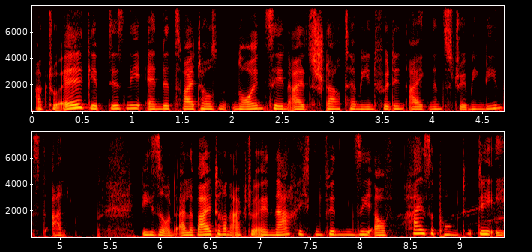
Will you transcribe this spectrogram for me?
Aktuell gibt Disney Ende 2019 als Starttermin für den eigenen Streamingdienst an. Diese und alle weiteren aktuellen Nachrichten finden Sie auf heise.de.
